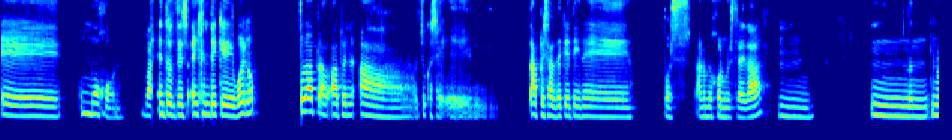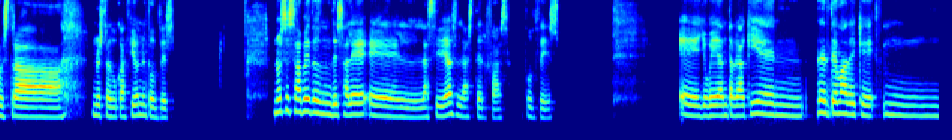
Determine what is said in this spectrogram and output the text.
eh, un mojón. Entonces, hay gente que, bueno, a, a- sé, eh, a pesar de que tiene, pues, a lo mejor nuestra edad, mm, mm, nuestra, nuestra educación, entonces, no se sabe de dónde salen las ideas de las terfas. Entonces, eh, yo voy a entrar aquí en, en el tema de que mm,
